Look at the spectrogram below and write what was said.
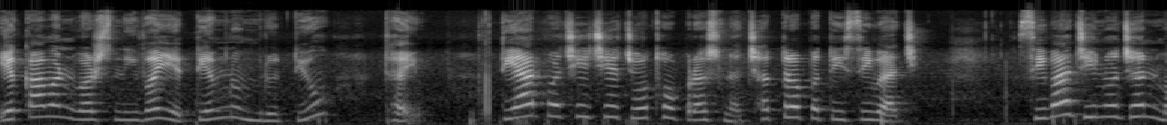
એકાવન વર્ષની વયે તેમનું મૃત્યુ થયું. ત્યાર પછી છે ચોથો પ્રશ્ન, છત્રપતિ શિવાજી. શિવાજીનો જન્મ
